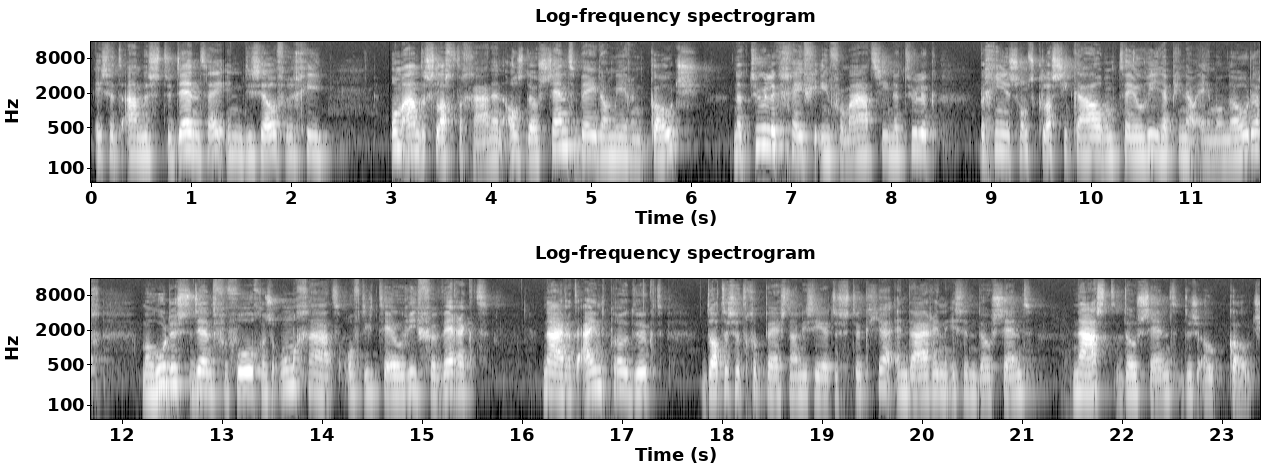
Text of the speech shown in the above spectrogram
is het aan de student hè, in die zelfregie om aan de slag te gaan. En als docent ben je dan meer een coach. Natuurlijk geef je informatie, natuurlijk begin je soms klassikaal, want theorie heb je nou eenmaal nodig. Maar hoe de student vervolgens omgaat of die theorie verwerkt naar het eindproduct, dat is het gepersonaliseerde stukje. En daarin is een docent naast docent dus ook coach.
